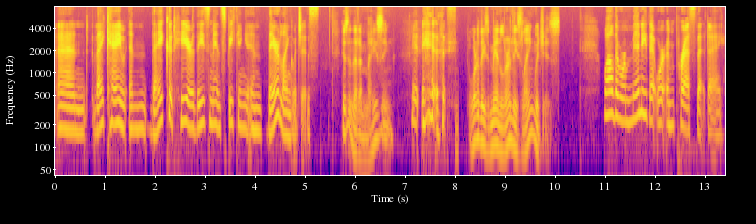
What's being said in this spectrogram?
And they came and they could hear these men speaking in their languages. Isn't that amazing? It is. Where do these men learn these languages? Well, there were many that were impressed that day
